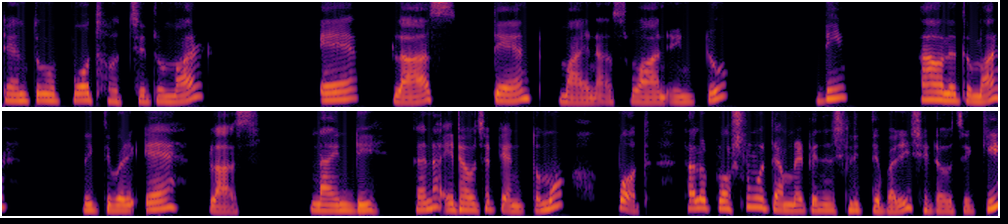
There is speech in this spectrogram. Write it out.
টেনতম পদ হচ্ছে তোমার A plus ten minus one into D তাহলে তোমার লিখতে পারি এ প্লাস নাইন ডি তাই না? এটা হচ্ছে টেনতম পদ। তাহলে প্রশ্ন মতে আমরা একটা জিনিস লিখতে পারি, সেটা হচ্ছে কি?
